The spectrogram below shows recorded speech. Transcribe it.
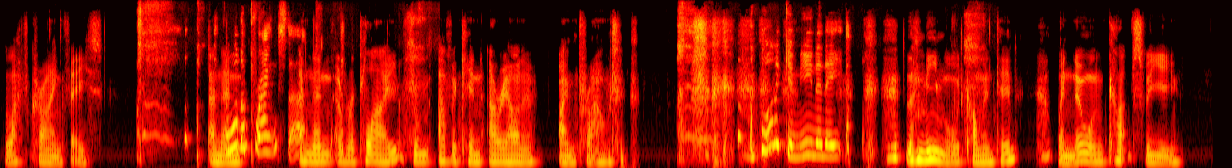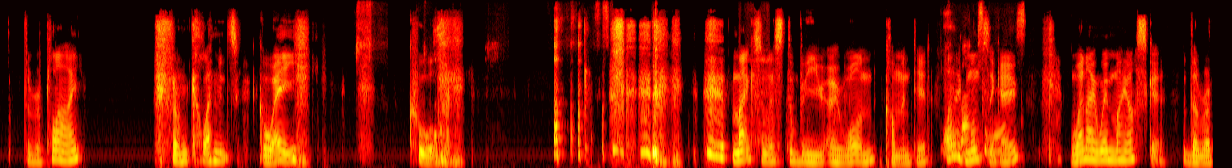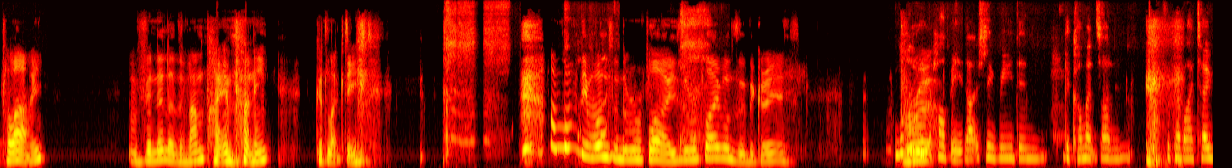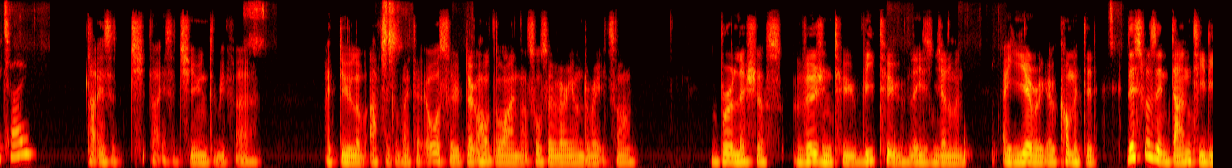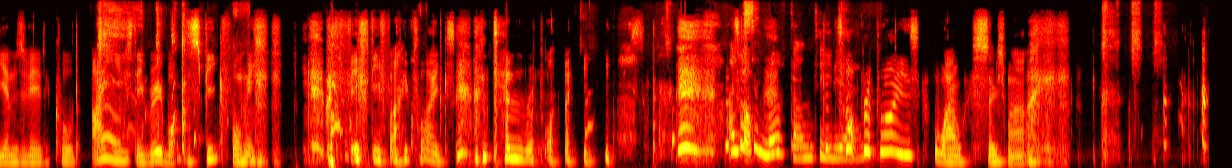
laugh crying face. And then What a prankster! and then a reply from Avakin Ariana, I'm proud. what a community! the meme lord commented, when no one claps for you. The reply from Clements Guay, cool. Maximus W01 commented Go five months ago, when I win my Oscar. The reply, Vanilla the Vampire Bunny, good luck, dude. I love the ones in the replies. The reply ones are the greatest. My Bru- hobby is actually reading the comments on Africa by Toto. That is a that is a tune. To be fair, I do love Africa by Toto. Also, don't hold the line. That's also a very underrated song. Bralicious version two V two, ladies and gentlemen, a year ago commented. This was in DanTDM's vid called "I used a robot to speak for me." With 55 likes and 10 replies. I Top- to love Dan the top replies. Wow, so smart.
